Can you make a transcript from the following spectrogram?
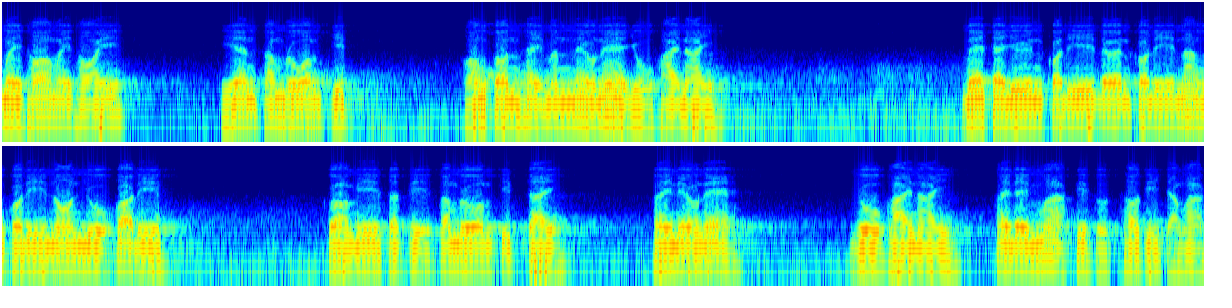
ไม่ท้อไม่ถอย เพียรสำรวมจิตของตนให้มันแน่วแน่อยู่ภายใน แม้จะยืนก็ดีเดินก็ดีนั่งก็ดีนอนอยู่ก็ดี ก็มีสติสำรวมจิตใจให้แน่วแน่ อยู่ภายในให้ได้มากที่สุดเท่าที่จะมาก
